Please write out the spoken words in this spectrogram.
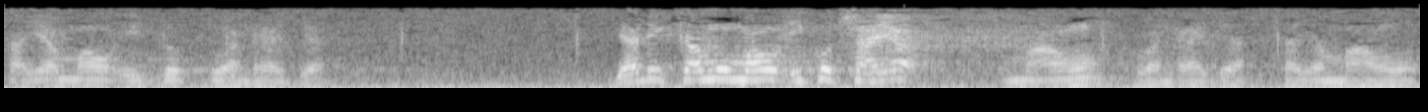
Saya mau hidup Tuan Raja. Jadi kamu mau ikut saya? Mau Tuan Raja, saya mau.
